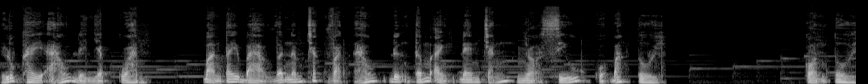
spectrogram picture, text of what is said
Lúc thay áo để nhập quan, bàn tay bà vẫn nắm chắc vạt áo đựng tấm ảnh đen trắng nhỏ xíu của bác tôi. Còn tôi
